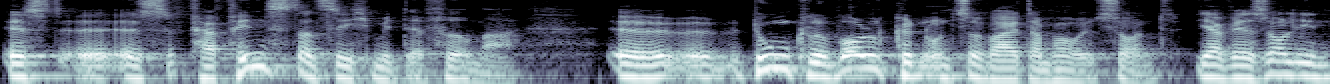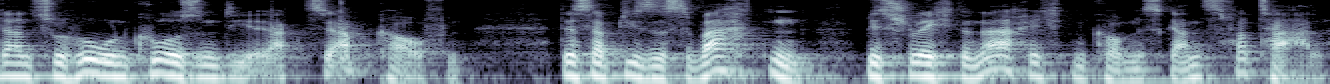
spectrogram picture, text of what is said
es, äh, es verfinstert sich mit der Firma, äh, dunkle Wolken und so weiter am Horizont, ja, wer soll Ihnen dann zu hohen Kursen die Aktie abkaufen? Deshalb dieses Warten, bis schlechte Nachrichten kommen, ist ganz fatal.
